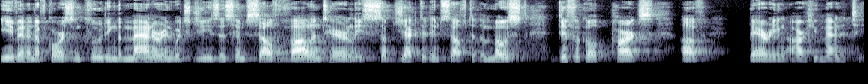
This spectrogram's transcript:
Even and of course, including the manner in which Jesus himself voluntarily subjected himself to the most difficult parts of bearing our humanity,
